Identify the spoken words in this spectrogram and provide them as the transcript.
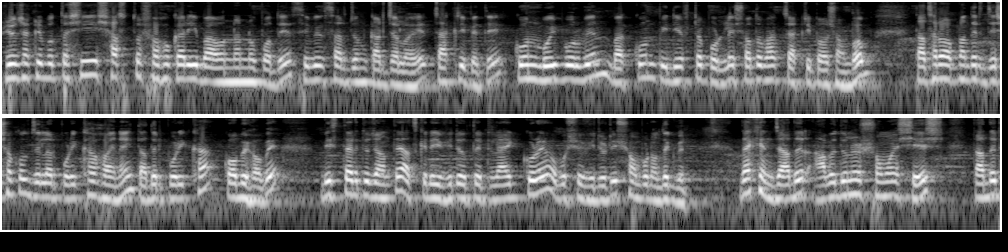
প্রিয় চাকরি প্রত্যাশী স্বাস্থ্য সহকারী বা অন্যান্য পদে সিভিল সার্জন কার্যালয়ে চাকরি পেতে কোন বই পড়বেন বা কোন পিডিএফটা পড়লে শতভাগ চাকরি পাওয়া সম্ভব? তাছাড়াও আপনাদের যে সকল জেলার পরীক্ষা হয় নাই, তাদের পরীক্ষা কবে হবে? বিস্তারিত জানতে আজকের এই ভিডিওতে লাইক করে অবশ্যই ভিডিওটি সম্পূর্ণ দেখবেন। দেখেন, যাদের আবেদনের সময় শেষ, তাদের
